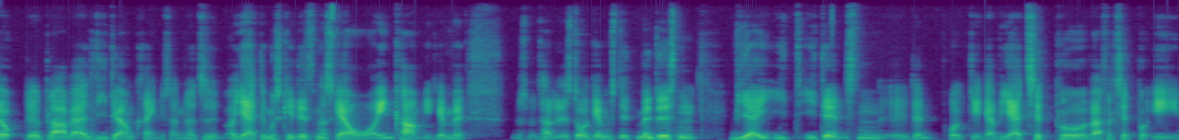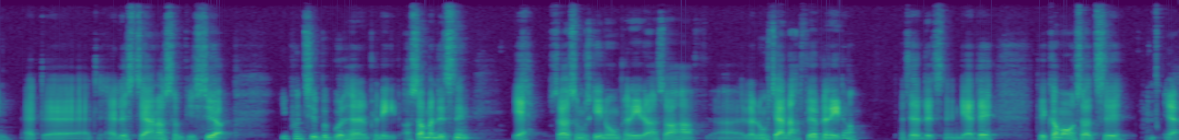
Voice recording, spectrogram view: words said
Jo, det plejer at være lige der omkring. Sådan, og, det, og ja, det er måske lidt sådan at skære over en kamp igennem øh, hvis man tager det store gennemsnit, men det er sådan, vi er i, i den, sådan, øh, den brygdel, der vi er tæt på, i hvert fald tæt på en, at, øh, at alle stjerner, som vi ser, i princippet burde have en planet. Og så er man lidt sådan en, ja, så er så måske nogle planeter, så har, eller nogle stjerner, der har flere planeter. Altså lidt sådan en, ja, det, det kommer jo så til, ja,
